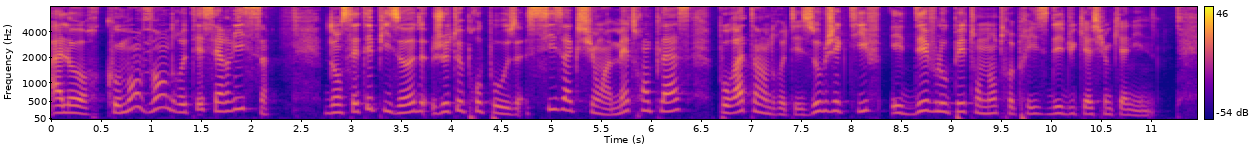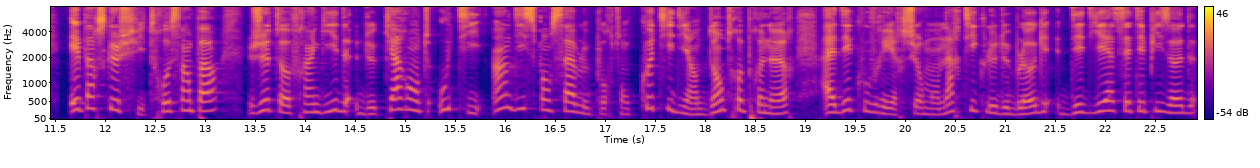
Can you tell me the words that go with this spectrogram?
Alors, comment vendre tes services? Dans cet épisode, je te propose 6 actions à mettre en place pour atteindre tes objectifs et développer ton entreprise d'éducation canine. Et parce que je suis trop sympa, je t'offre un guide de 40 outils indispensables pour ton quotidien d'entrepreneur à découvrir sur mon article de blog dédié à cet épisode.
